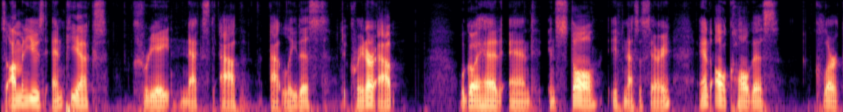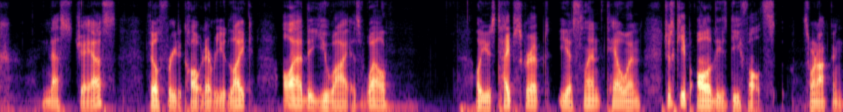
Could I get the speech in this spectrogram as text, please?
So I'm going to use npx create next app at latest to create our app. We'll go ahead and install if necessary, and I'll call this clerk nest.js. Feel free to call it whatever you'd like. I'll add the UI as well. I'll use TypeScript, ESLint, Tailwind. Just keep all of these defaults. So we're not going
